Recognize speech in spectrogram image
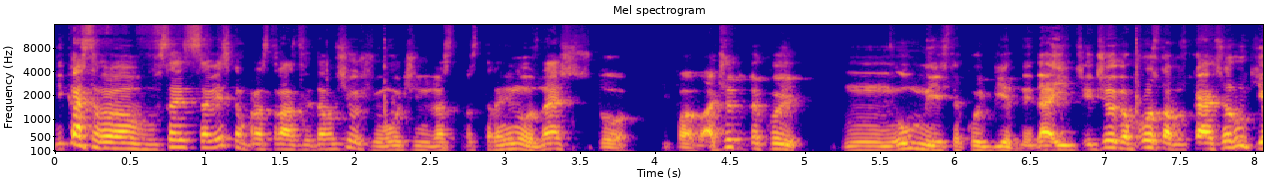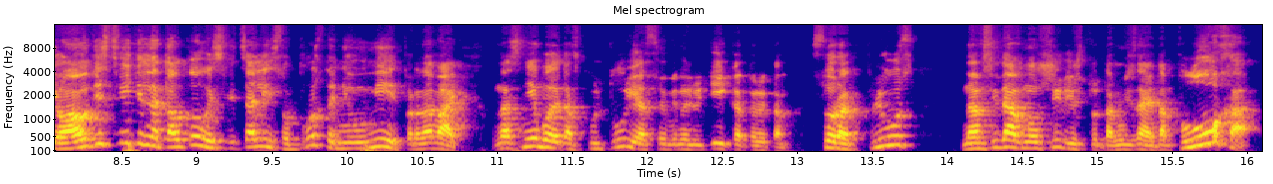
мне кажется, в советском пространстве это вообще очень, очень распространено, знаешь, что, типа, а что ты такой умный есть такой бедный, да, и человек просто опускаются руки, а он действительно толковый специалист, он просто не умеет продавать. У нас не было это в культуре, особенно людей, которые там 40 плюс, нам всегда внушили, что там, не знаю, это плохо,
